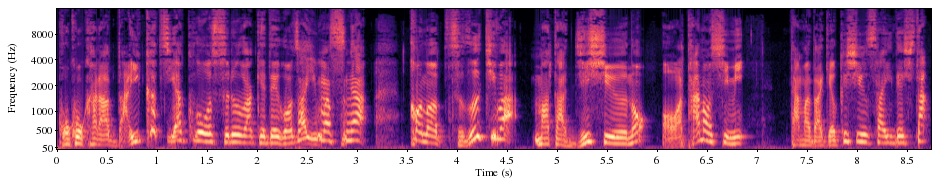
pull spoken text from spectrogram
ここから大活躍をするわけでございますが、この続きはまた次週のお楽しみ。玉田玉秀祭でした。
